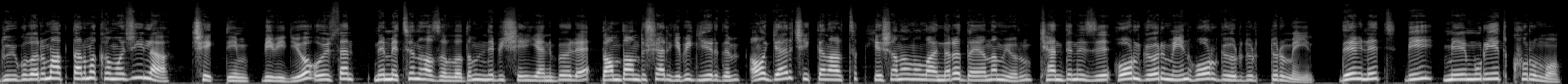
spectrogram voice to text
duygularımı aktarmak amacıyla çektiğim bir video. O yüzden ne metin hazırladım ne bir şey yani böyle damdan düşer gibi girdim. Ama gerçekten artık yaşanan olaylara dayanamıyorum. Kendinizi hor görmeyin, hor gördürttürmeyin. Devlet bir memuriyet kurumu.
